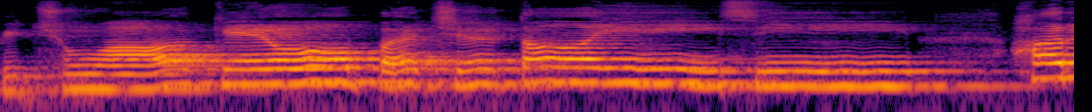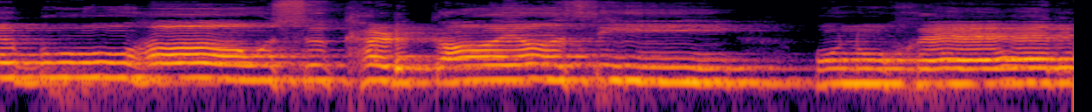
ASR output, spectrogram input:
ਪਿਛੋਂ ਆ ਕੇ ਉਹ ਪਛਤਾਈ ਸੀ ਹਰ ਬੂਹਾ ਉਸ ਖੜਕਾਇਆ ਸੀ ਉਹਨੂੰ ਖੈਰ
